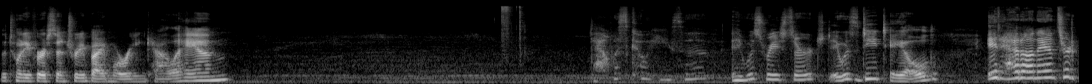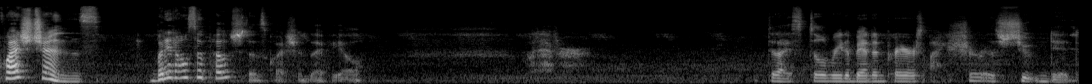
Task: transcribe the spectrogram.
the 21st Century by Maureen Callahan. That was cohesive. It was researched. It was detailed. It had unanswered questions. But it also posed those questions, I feel. Did I still read Abandoned Prayers? I sure as shootin' did.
